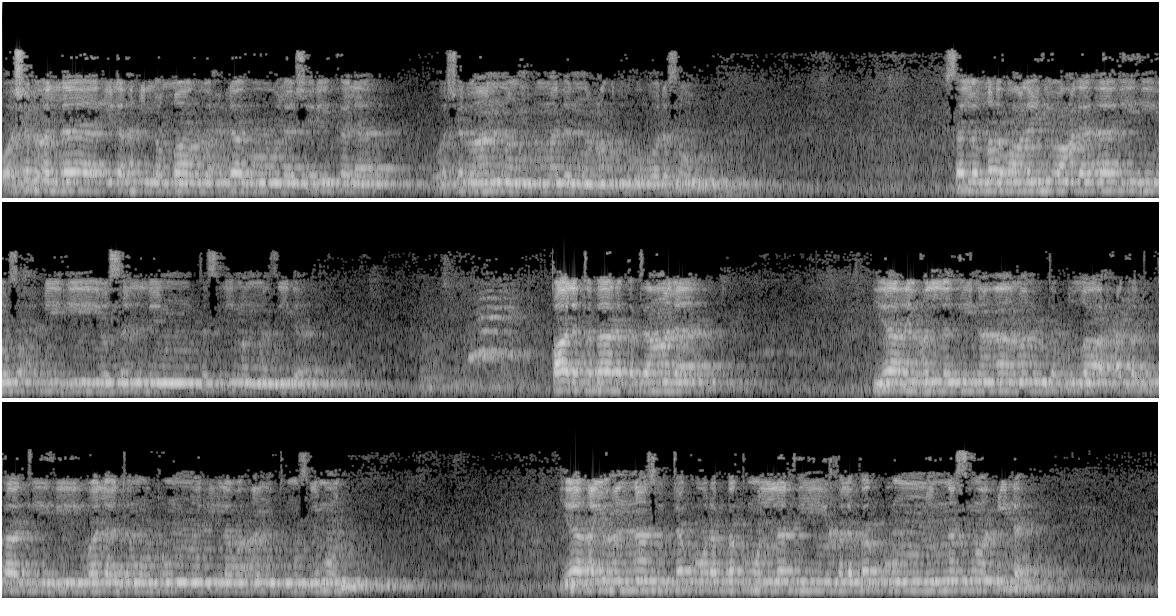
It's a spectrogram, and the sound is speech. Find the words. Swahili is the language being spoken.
وأشهد أن لا إله إلا الله وحده لا شريك له. وأشهد أن محمدا عبده ورسوله. صلى الله عليه وعلى آله وصحبه وسلم تسليما مزيدا. قال تبارك وتعالى يا أيها الذين آمنوا اتقوا الله حق تقاته ولا تموتن إلا وأنتم مسلمون. يا أيها الناس اتقوا ربكم الذي خلقكم من نفس واحدة.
